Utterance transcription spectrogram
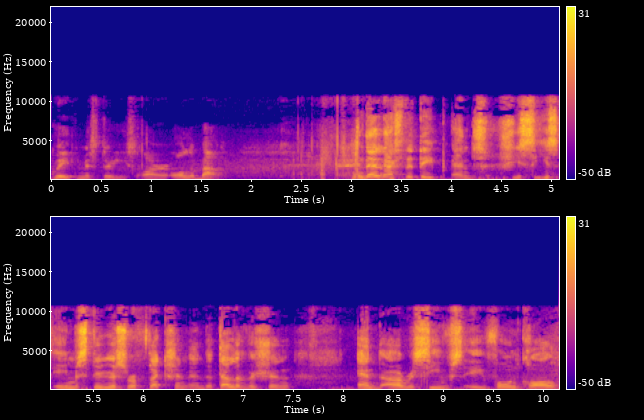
great mysteries are all about. And then, as the tape ends, she sees a mysterious reflection in the television and uh, receives a phone call.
